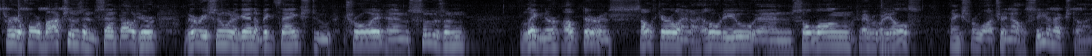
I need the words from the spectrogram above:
three or four boxes and sent out here very soon. Again, a big thanks to Troy and Susan Legner out there in South Carolina. Hello to you and so long to everybody else. Thanks for watching. I'll see you next time.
